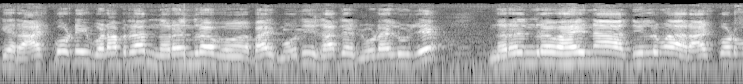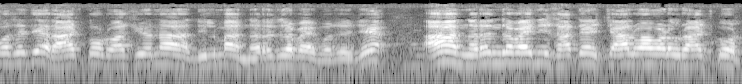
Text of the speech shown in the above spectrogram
કે રાજકોટ એ વડાપ્રધાન નરેન્દ્રભાઈ મોદી સાથે જોડાયેલું છે. નરેન્દ્રભાઈના દિલમાં રાજકોટ વસે છે, રાજકોટવાસીઓના દિલમાં નરેન્દ્રભાઈ વસે છે. આ નરેન્દ્રભાઈની સાથે ચાલવાવાળું રાજકોટ,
